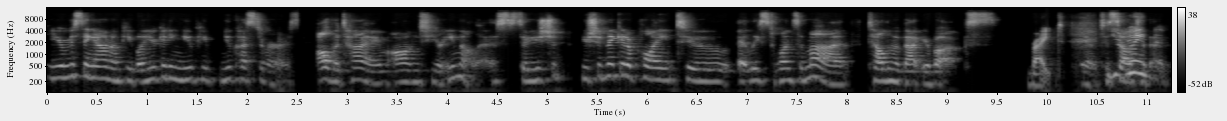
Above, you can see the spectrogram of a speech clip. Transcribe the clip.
you're missing out on people. You're getting new people, new customers all the time onto your email list. So you should you should make it a point to at least once a month tell them about your books. Right. Know, to you're sell doing, to them.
